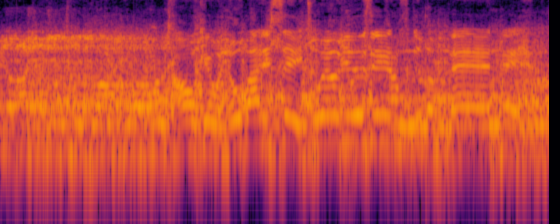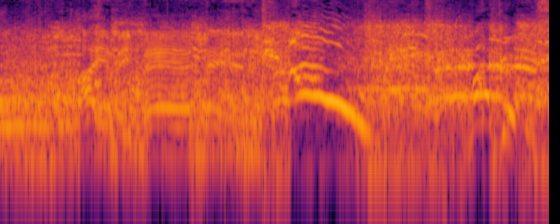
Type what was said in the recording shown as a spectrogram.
I don't care what nobody say. 12 years in, I'm still a bad man. I am a bad man. Oh! My goodness.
